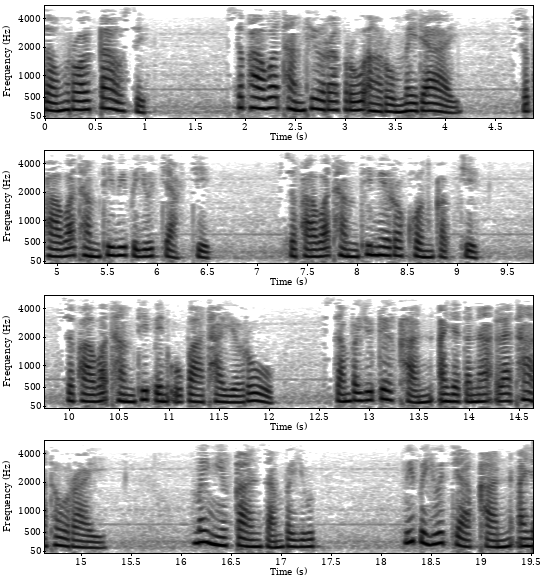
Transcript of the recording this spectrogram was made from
สองร้อยเก้าสิบสภาวธรรมที่รับรู้อารมณ์ไม่ได้ สภาวธรรมที่วิปยุทธจากจิต สภาวธรรมที่ไม่รคนกับจิต สภาวธรรมที่เป็นอุปาทายรูป สัมปยุทธ์ด้วยขันอายตนะและธาเท่าไร ไม่มีการสัมปยุทธ์วิปยุทธจากขันอาย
